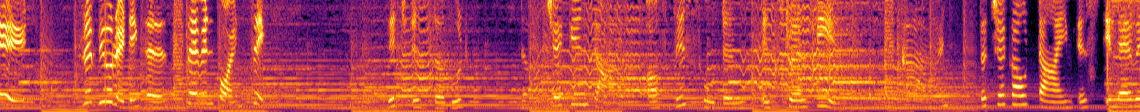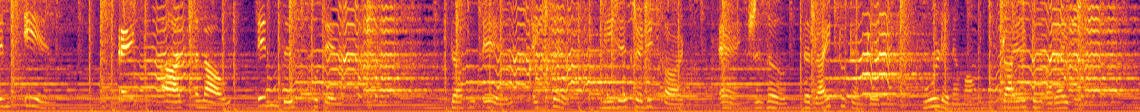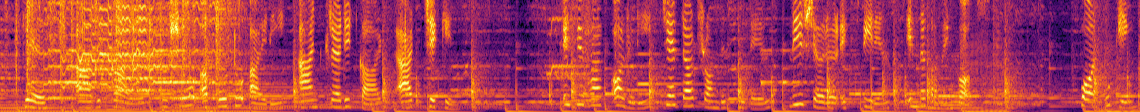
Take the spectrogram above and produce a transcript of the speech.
Its review rating is 7.6, which is the good. The check-in time of this hotel is 12 pm and the checkout time is 11 am. Pets are allowed in this hotel. The hotel accepts major credit cards reserve the right to temporarily hold an amount prior to arrival. Guests are required to show a photo ID and credit card at check-in. If you have already checked out from this hotel, please share your experience in the comment box. For booking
